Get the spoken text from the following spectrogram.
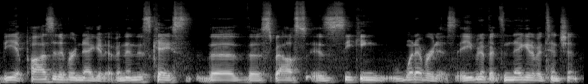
be it positive or negative. And in this case, the the spouse is seeking whatever it is, even if it's negative attention.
